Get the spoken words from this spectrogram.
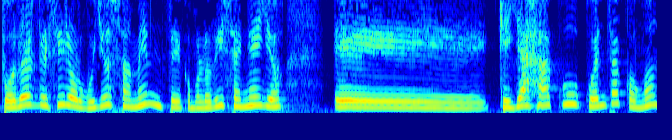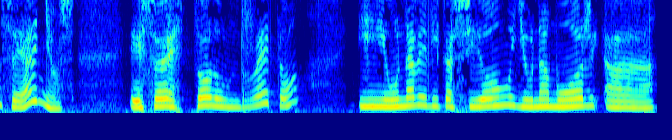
poder decir orgullosamente, como lo dicen ellos, eh, que ya Haku cuenta con 11 años. Eso es todo un reto y una dedicación y un amor a,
